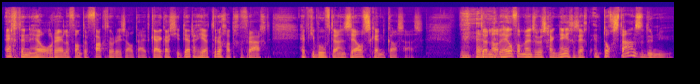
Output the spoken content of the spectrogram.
echt een heel relevante factor is altijd. Kijk, als je 30 jaar terug had gevraagd, heb je behoefte aan zelfscankassa's? dan hadden heel veel mensen waarschijnlijk nee gezegd. En toch staan ze er nu.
